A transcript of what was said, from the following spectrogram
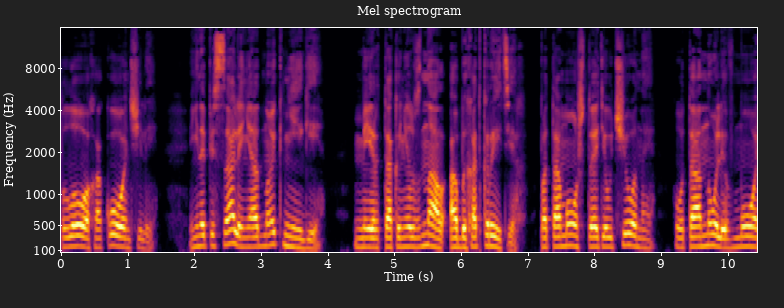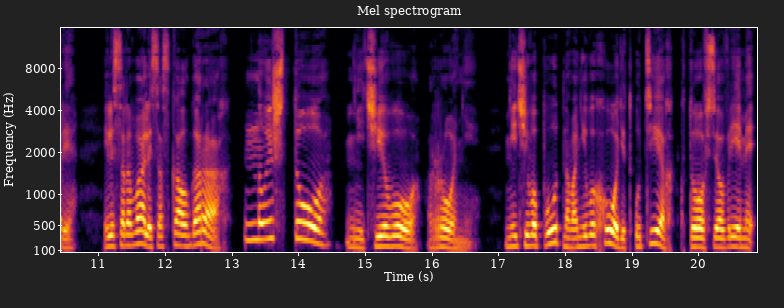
плохо кончили и не написали ни одной книги. Мир так и не узнал об их открытиях, потому что эти ученые утонули в море или сорвали со скал в горах. Ну и что? Ничего, Ронни. Ничего путного не выходит у тех, кто все время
